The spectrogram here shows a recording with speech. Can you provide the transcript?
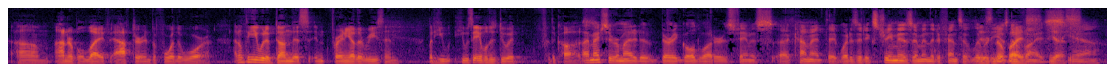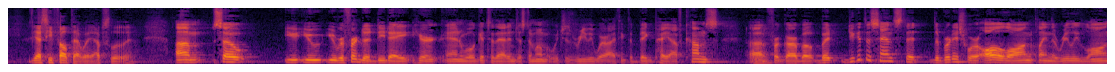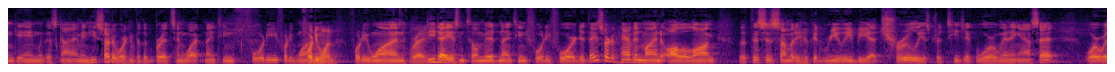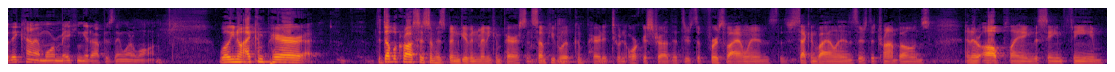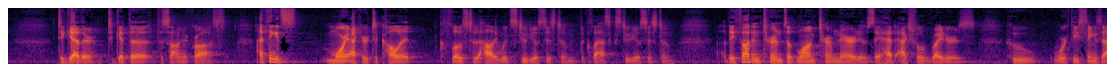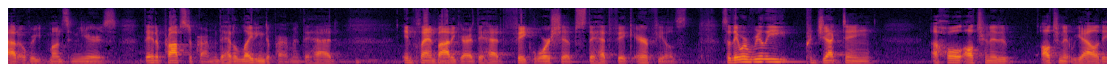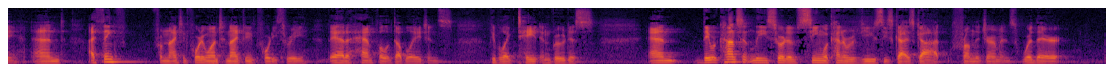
um, honorable life after and before the war. I don't think he would have done this in, for any other reason, but he, he was able to do it for the cause. I'm actually reminded of Barry Goldwater's famous uh, comment that what is it, extremism in the defense of liberty no is no vice. vice. Yes. Yeah. yes, he felt that way, absolutely. Um, so you, you, you referred to D-Day here, and we'll get to that in just a moment, which is really where I think the big payoff comes uh, for Garbo. But do you get the sense that the British were all along playing the really long game with this guy? I mean, he started working for the Brits in what, 1940, 41? 41. 41. Right. D-Day is until mid-1944. Did they sort of have in mind all along that this is somebody who could really be a truly strategic war-winning asset? Or were they kind of more making it up as they went along? Well, you know, I compare. The double cross system has been given many comparisons. Some people have compared it to an orchestra, that there's the first violins, the second violins, there's the trombones, and they're all playing the same theme together to get the, the song across. I think it's more accurate to call it close to the Hollywood studio system, the classic studio system. They thought in terms of long term narratives. They had actual writers who worked these things out over months and years. They had a props department, they had a lighting department, they had in Plan Bodyguard, they had fake warships, they had fake airfields. So they were really projecting a whole alternative, alternate reality. And I think from 1941 to 1943, they had a handful of double agents, people like Tate and Brutus. And they were constantly sort of seeing what kind of reviews these guys got from the Germans. Were there,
